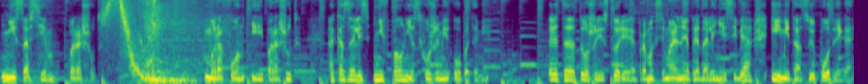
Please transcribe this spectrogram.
не совсем парашют. Марафон и парашют оказались не вполне схожими опытами. Это тоже история про максимальное преодоление себя и имитацию подвига,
